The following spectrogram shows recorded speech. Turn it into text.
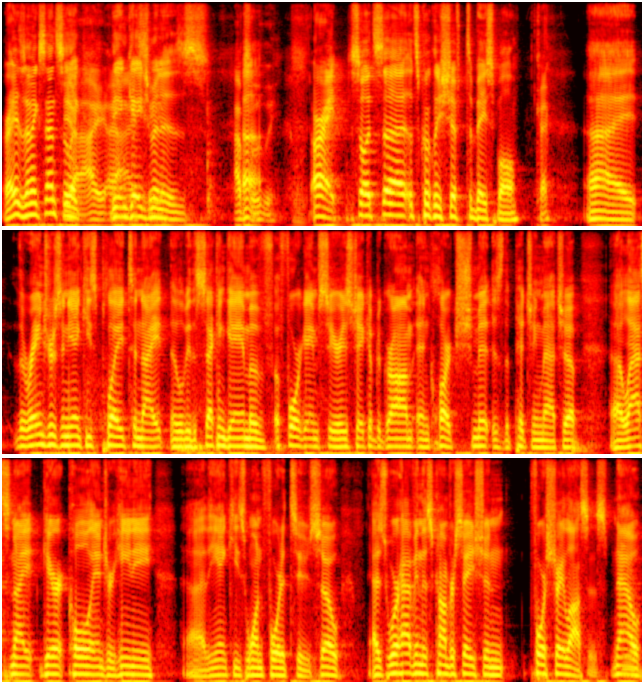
Right? Does that make sense? So Yeah, like I- I- the engagement is Absolutely. all right, so let's uh, let's quickly shift to baseball. okay. Uh, the Rangers and Yankees play tonight. It will be the second game of a four-game series. Jacob Degrom and Clarke Schmidt is the pitching matchup. Uh, last night, Gerrit Cole, Andrew Heaney, uh, the Yankees won four to two. So as we're having this conversation, four straight losses. Now,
